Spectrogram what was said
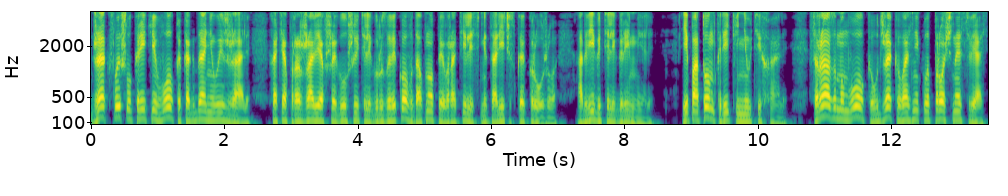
Джек слышал крики волка, когда они уезжали, хотя проржавевшие глушители грузовиков давно превратились в металлическое кружево, а двигатели гремели. И потом крики не утихали. С разумом волка у Джека возникла прочная связь,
